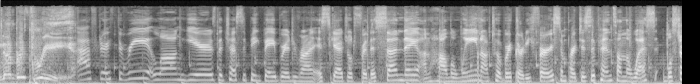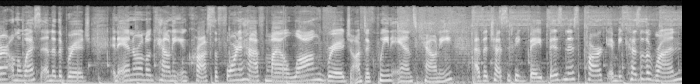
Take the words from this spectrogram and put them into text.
Number three. After three long years, the Chesapeake Bay Bridge Run is scheduled for this Sunday on Halloween, October 31st, and participants on the west will start on the west end of the bridge in Anne Arundel County and cross the four and a half mile long bridge onto Queen Anne's County at the Chesapeake Bay Business Park. And because of the run,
